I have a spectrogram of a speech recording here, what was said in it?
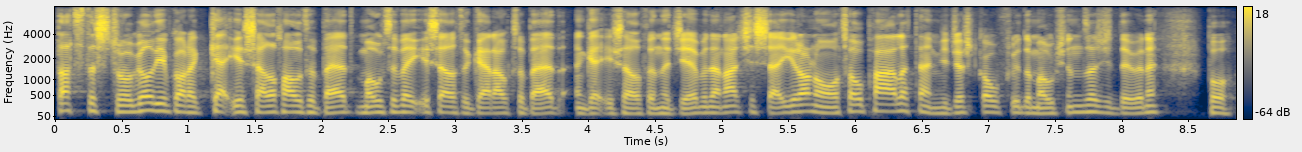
that's the struggle. You've got to get yourself out of bed, motivate yourself to get out of bed and get yourself in the gym. And then, as you say, you're on autopilot. Then you just go through the motions as you're doing it. But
